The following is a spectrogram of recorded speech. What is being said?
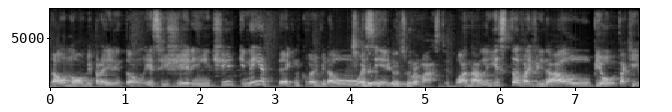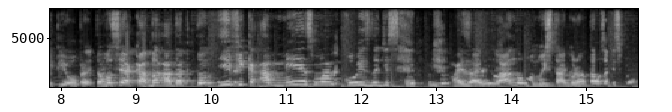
dá um nome pra ele. Então, esse gerente, que nem é técnico, vai virar o SM, o Scrum Master. O analista vai virar o PO, tá aqui, o PO pra Então você acaba adaptando e fica a mesma coisa de sempre. Mas aí lá no, no Instagram tá usando Scrum.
